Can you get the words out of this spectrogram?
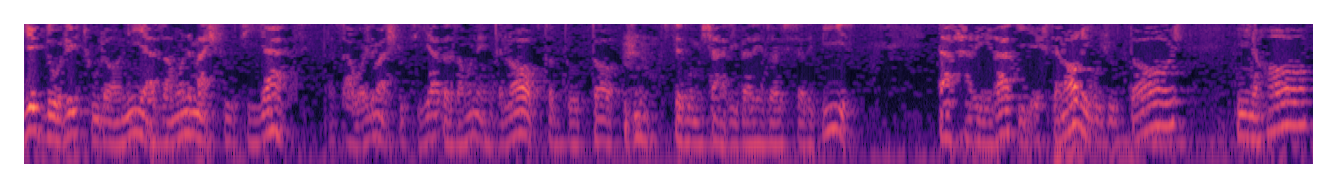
یک دوره طولانی از زمان مشروطیت از اوایل مشروطیت از زمان انقلاب تا دو تا سوم شهری برای 1320 در حقیقت یک اختناقی وجود داشت. اینها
